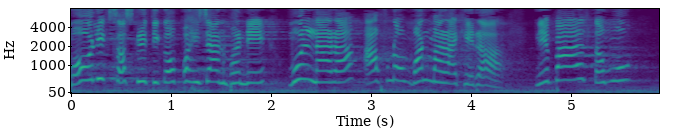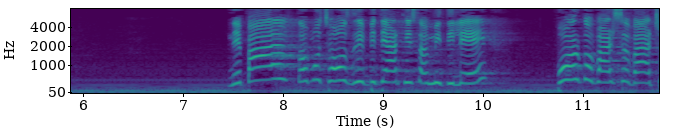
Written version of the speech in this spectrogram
मौलिक संस्कृतिको पहिचान भन्ने मूल नारा आफ्नो मनमा राखेर नेपाल तमु नेपाल तमु छौजी विद्यार्थी समितिले पोहोरको वर्षबाट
